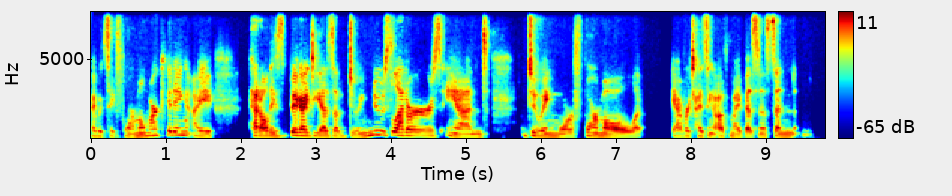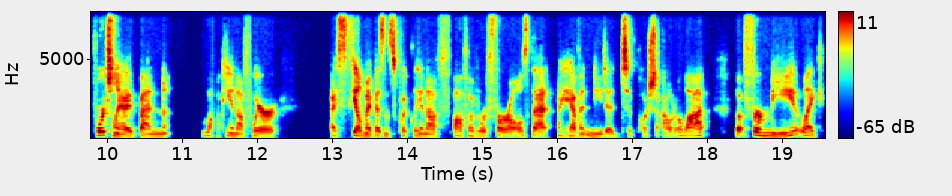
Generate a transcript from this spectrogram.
I would say formal marketing. I had all these big ideas of doing newsletters and doing more formal advertising of my business. And fortunately, I've been lucky enough where I scaled my business quickly enough off of referrals that I haven't needed to push out a lot. But for me, like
